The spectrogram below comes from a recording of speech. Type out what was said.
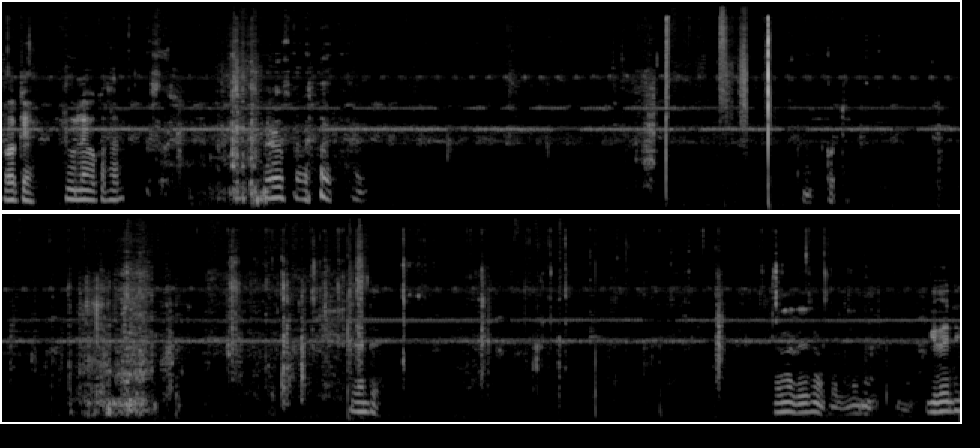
ఓకే చూడలే ఒకసారి. లేదు సార్. కొట్టి ఏంటి ఇదేంటి.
